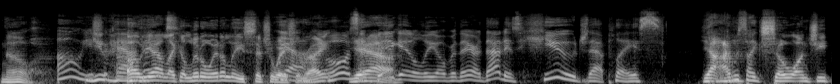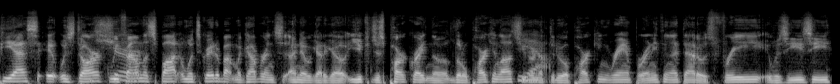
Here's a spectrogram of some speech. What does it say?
No. Oh, you, You have? Oh, yeah, like a Little Italy situation, Yeah. right? Oh, it's yeah. a big Italy over there. That is huge, that place. Yeah, I was like so on GPS. It was dark. We found the spot. And what's great about McGovern's, I know we got to go. You can just park right in the little parking lots. You don't have to do a parking ramp or anything like that. It was free. It was easy.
